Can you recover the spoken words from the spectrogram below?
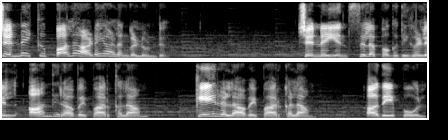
சென்னைக்கு பல அடையாளங்கள் உண்டு சென்னையின் சில பகுதிகளில் ஆந்திராவை பார்க்கலாம் கேரளாவை பார்க்கலாம். அதேபோல்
